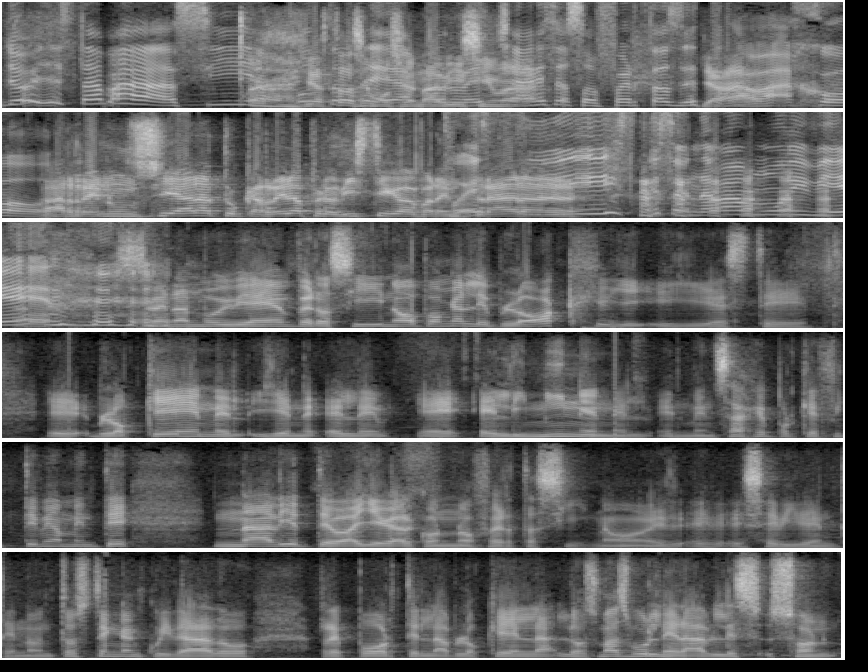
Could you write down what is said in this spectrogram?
Yo ya estaba así. a Ah, ya estás de emocionadísima. esas ofertas de Ya, trabajo. A renunciar a tu carrera periodística para Pues a... sí, es que sonaba muy bien. Suenan muy bien, pero sí, no, pónganle block y, y, este eh, bloqueen el, y en- el- eh, eliminen el, el mensaje porque efectivamente nadie te va a llegar con una oferta así, ¿no? Es, es- es evidente, ¿no? Entonces tengan cuidado, repórtenla, bloqueenla. Los más vulnerables son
